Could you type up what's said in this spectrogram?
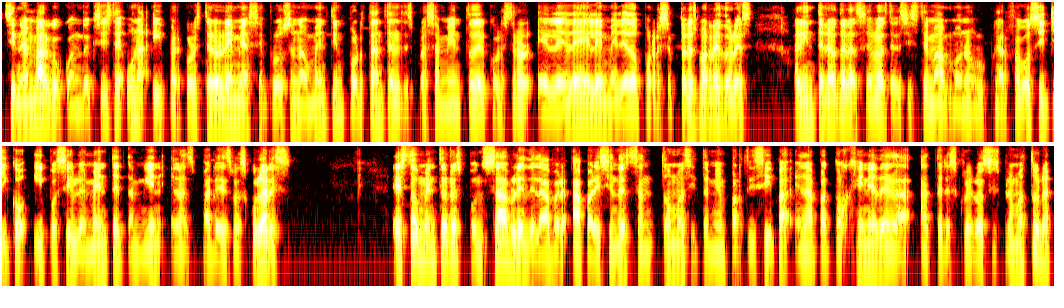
Sin embargo, cuando existe una hipercolesterolemia, se produce un aumento importante del desplazamiento del colesterol LDL mediado por receptores barredores al interior de las células del sistema mononuclear fagocítico y posiblemente también en las paredes vasculares. Este aumento es responsable de la aparición de síntomas y también participa en la patogenia de la aterosclerosis prematura.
